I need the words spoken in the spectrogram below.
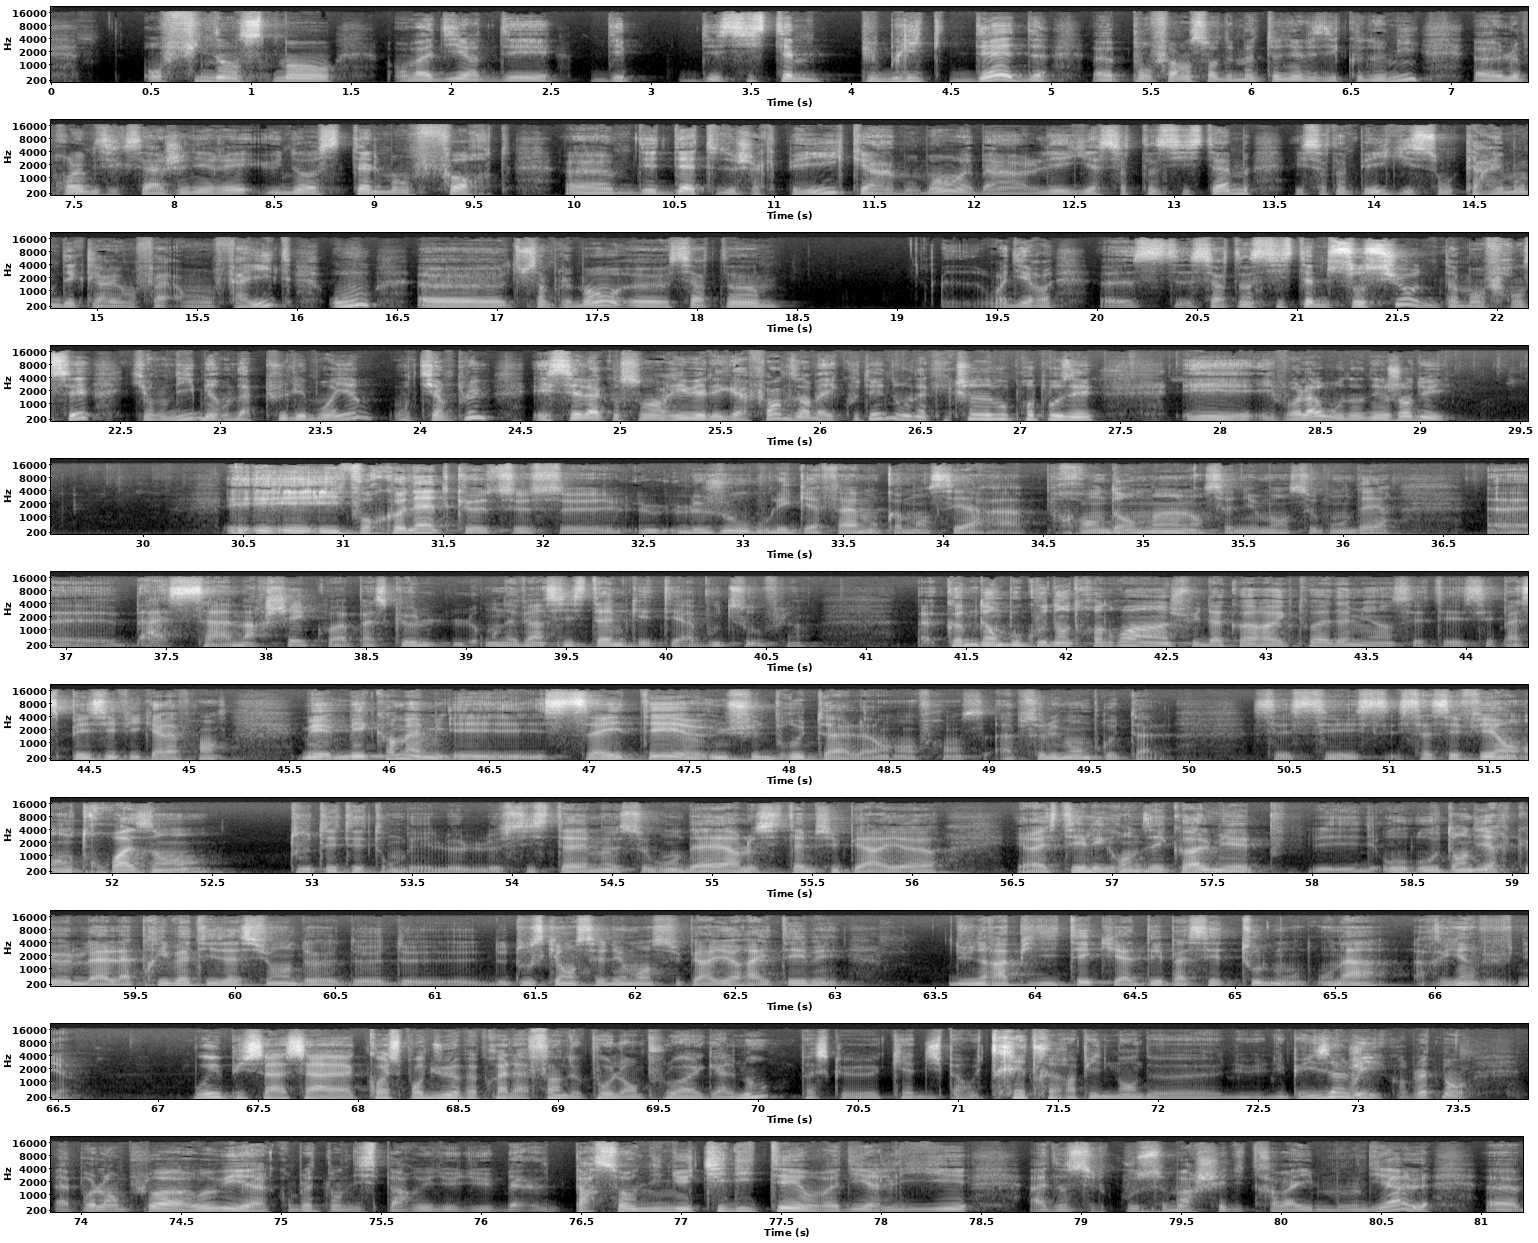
au financement, on va dire, des, des, systèmes publics d'aide euh, pour faire en sorte de maintenir les économies. Euh, le problème, c'est que ça a généré une hausse tellement forte euh, des dettes de chaque pays qu'à un moment, eh ben, il y a certains systèmes et certains pays qui sont carrément déclarés en faillite ou tout simplement certains on va dire, euh, certains systèmes sociaux, notamment français, qui ont dit mais on n'a plus les moyens, on tient plus. Et c'est là que sont arrivés les GAFA en disant bah, écoutez, nous on a quelque chose à vous proposer. Et, voilà où on en est aujourd'hui. Et, il faut reconnaître que le jour où les GAFAM ont commencé à prendre en main l'enseignement secondaire, euh, bah, ça a marché, quoi, parce qu'on avait un système qui était à bout de souffle. Euh, comme dans beaucoup d'autres endroits, hein, je suis d'accord avec toi, Damien, c'est pas spécifique à la France. Mais, mais quand même, ça a été une chute brutale en France, absolument brutale. ça s'est fait en, trois ans, tout était tombé. Le, système secondaire, le système supérieur, il restait les grandes écoles, mais autant dire que la, privatisation de, de, de, tout ce qui est enseignement supérieur a été d'une rapidité qui a dépassé tout le monde. On n'a rien vu venir. Oui, puis ça, a correspondu à peu près à la fin de Pôle emploi également, parce que qui a disparu très très rapidement du, paysage. Oui, complètement. Bah, Pôle emploi, oui, oui, a complètement disparu du, ben, par son inutilité, on va dire, liée à d'un seul coup ce marché du travail mondial. Euh,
